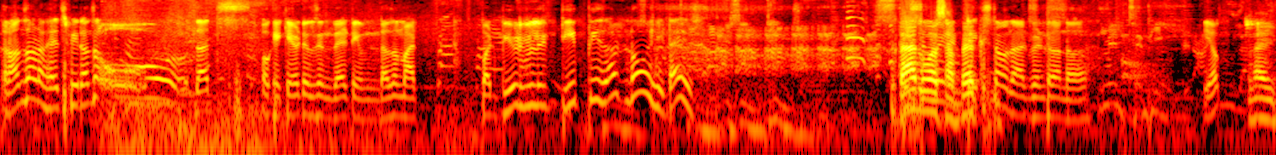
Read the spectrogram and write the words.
Runs out of HP, runs out. Oh, that's okay. Kevitel's in their team, doesn't matter. But beautifully TP's out. No, he dies. That was a bit down that Wind Runner. Yep. like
